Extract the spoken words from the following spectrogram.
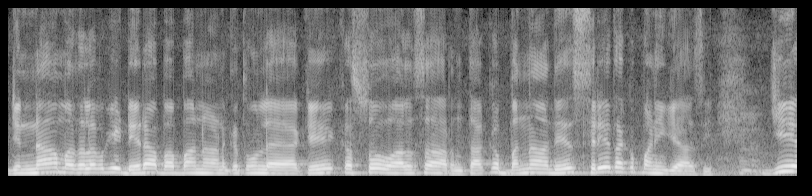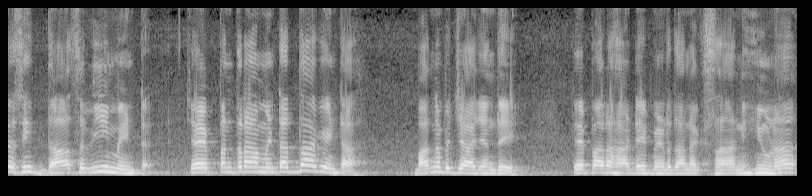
ਜਿੰਨਾ ਮਤਲਬ ਕਿ ਡੇਰਾ ਬਾਬਾ ਨਾਨਕ ਤੋਂ ਲੈ ਕੇ ਕੱਸੋਵਾਲ ਸਹਾਰਨ ਤੱਕ ਬੰਨਾਂ ਦੇ ਸਿਰੇ ਤੱਕ ਪਾਣੀ ਗਿਆ ਸੀ। ਜੇ ਅਸੀਂ 10-20 ਮਿੰਟ ਚਾਹੇ 15 ਮਿੰਟ ਅੱਧਾ ਘੰਟਾ ਬੰਨ ਬਚਾ ਜਾਂਦੇ ਤੇ ਪਰ ਸਾਡੇ ਪਿੰਡ ਦਾ ਨੁਕਸਾਨ ਨਹੀਂ ਹੋਣਾ।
